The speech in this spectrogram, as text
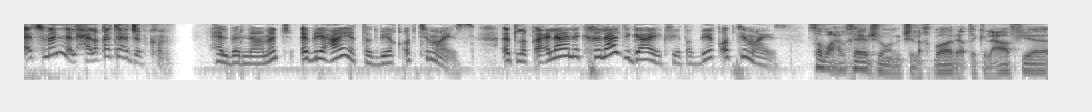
أتمنى الحلقة تعجبكم. هالبرنامج برعاية تطبيق Optimize اطلق إعلانك خلال دقائق في تطبيق Optimize صباح الخير شلونك؟ شو الأخبار؟ يعطيك العافية.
